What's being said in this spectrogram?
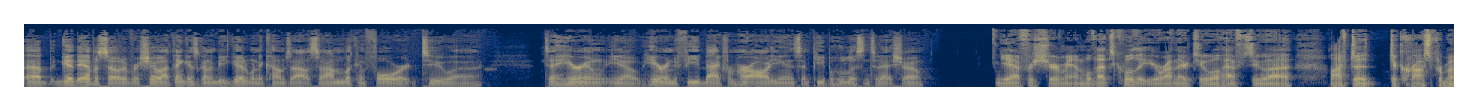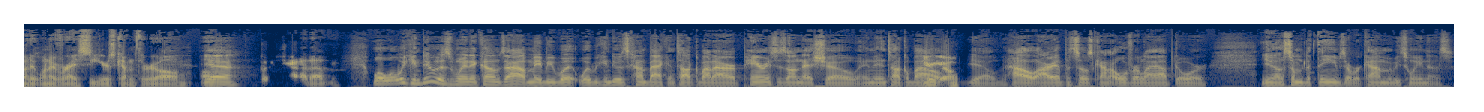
uh, good episode of her show. I think it's going to be good when it comes out. So I'm looking forward to uh, to hearing, you know, hearing the feedback from her audience and people who listen to that show. Yeah, for sure, man. Well, that's cool that you're on there too. We'll have to, uh, I'll have to to cross promote it whenever I see yours come through. I'll, I'll yeah, it up. Well, what we can do is when it comes out, maybe what, what we can do is come back and talk about our appearances on that show and then talk about, you, you, know, how our episodes kind of overlapped or, you know, some of the themes that were common between us.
